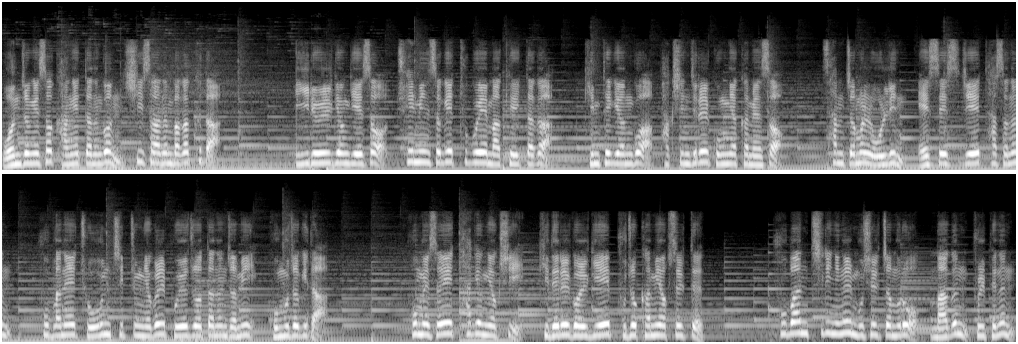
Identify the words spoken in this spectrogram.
원정에서 강했다는 건 시사하는 바가 크다. 일요일 경기에서 최민석의 투구에 막혀 있다가 김태견과 박신지를 공략하면서 3점을 올린 SSG의 타선은 후반에 좋은 집중력을 보여주었다는 점이 고무적이다. 홈에서의 타격 역시 기대를 걸기에 부족함이 없을 듯. 후반 7이닝을 무실점으로 막은 불펜은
